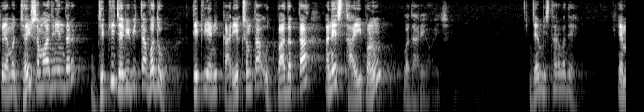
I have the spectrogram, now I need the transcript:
તો એમાં જૈવ સમાજની અંદર જેટલી જૈવ વિવિધતા વધુ, તેટલી એની કાર્યક્ષમતા, ઉત્પાદકતા અને સ્થાયીપણું વધારે હોય છે. જેમ વિસ્તાર વધે, એમ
